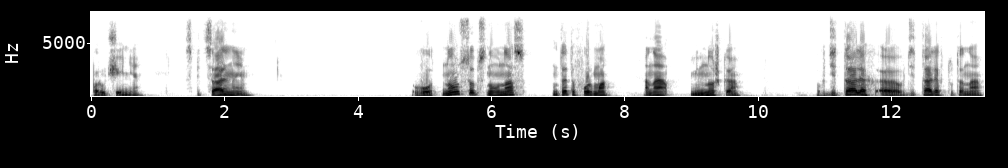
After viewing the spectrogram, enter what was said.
поручения специальные. Вот, ну, собственно, у нас вот эта форма, она немножко в деталях, э, в деталях тут она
